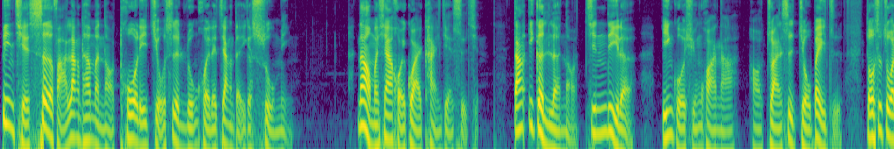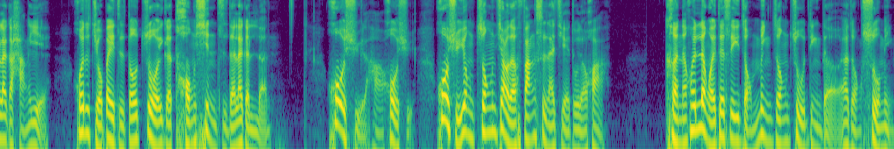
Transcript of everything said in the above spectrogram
并且设法让他们哦脱离九世轮回的这样的一个宿命。那我们现在回过来看一件事情：当一个人哦经历了因果循环啊，好转世九辈子都是做那个行业，或者九辈子都做一个同性质的那个人，或许了哈，或许或许用宗教的方式来解读的话，可能会认为这是一种命中注定的那种宿命。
